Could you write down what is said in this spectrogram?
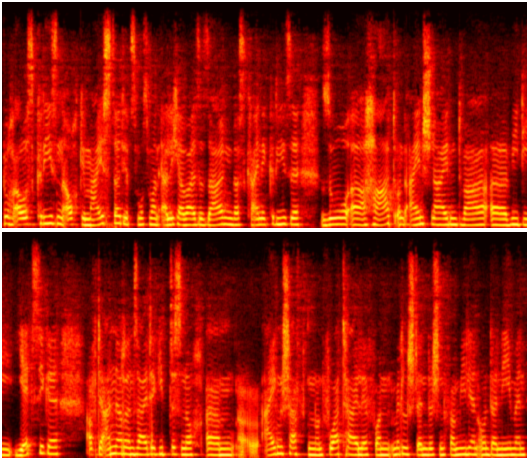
durchaus Krisen auch gemeistert. Jetzt muss man ehrlicherweise sagen, dass keine Krise so äh, hart und einschneidend war äh, wie die jetzige. Auf der anderen Seite gibt es noch ähm, Eigenschaften und Vorteile von mittelständischen Familienunternehmen,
